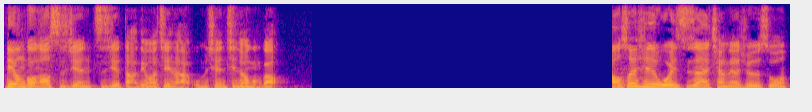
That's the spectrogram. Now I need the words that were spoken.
利用广告时间直接打电话进来，我们先进段广告。好，所以其实我一直在强调，就是说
